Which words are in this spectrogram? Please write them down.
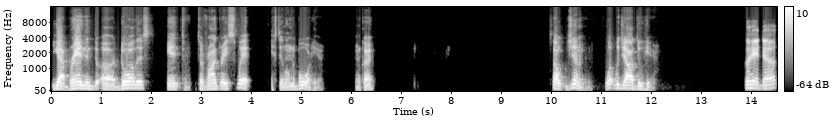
You got Brandon Do- uh, Dorlus and T- T'Vondre Sweat is still on the board here. Okay. So, gentlemen, what would y'all do here? Go ahead, Doug.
